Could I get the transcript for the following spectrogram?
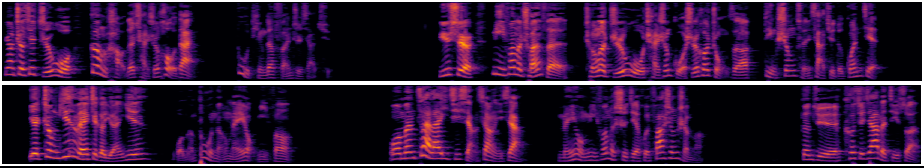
让这些植物更好的产生后代，不停的繁殖下去。于是，蜜蜂的传粉成了植物产生果实和种子并生存下去的关键。也正因为这个原因，我们不能没有蜜蜂。我们再来一起想象一下，没有蜜蜂的世界会发生什么？根据科学家的计算，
